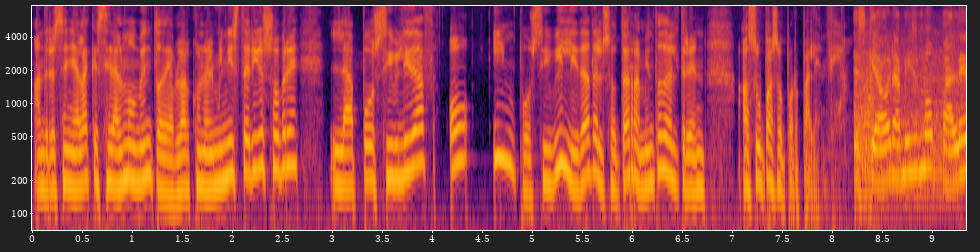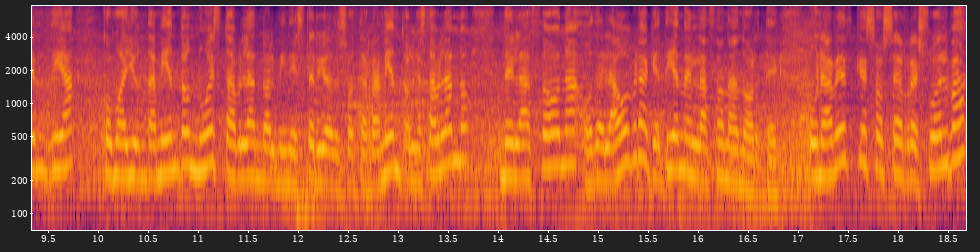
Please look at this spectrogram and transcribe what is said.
Andrés señala que será el momento de hablar con el Ministerio sobre la posibilidad o imposibilidad del soterramiento del tren a su paso por Palencia. Es que ahora mismo Palencia como ayuntamiento no está hablando al Ministerio de Soterramiento, le está hablando de la zona o de la obra que tiene en la zona norte. Una vez que eso se resuelva,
